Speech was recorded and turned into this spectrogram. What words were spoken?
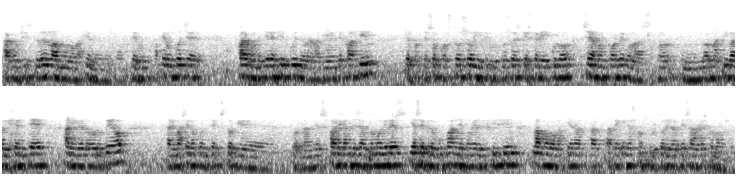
ha consistido en la homologación del mismo. Hacer un, hacer un coche para competir en circuito relativamente fácil el proceso costoso y dificultoso es que este vehículo sea conforme con la normativa vigente a nivel europeo, además en un contexto que los grandes fabricantes de automóviles ya se preocupan de poner difícil la homologación a, a, pequeños constructores artesanales como nosotros.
